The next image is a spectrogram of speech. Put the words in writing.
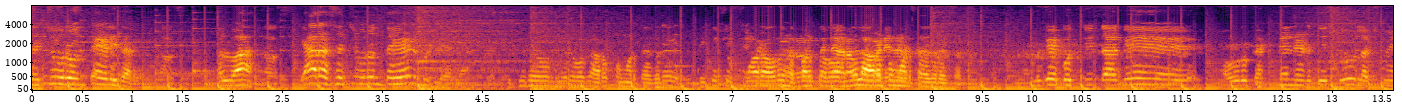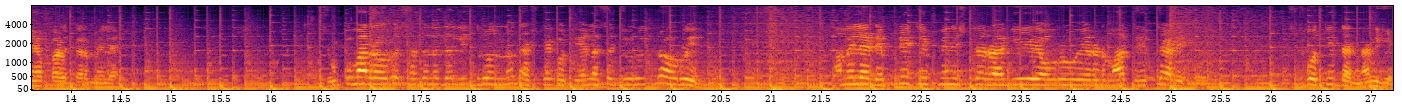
ಸಚಿವರು ಅಂತ ಹೇಳಿದ್ದಾರೆ. ಅಲ್ವಾ. ಯಾರ ಸಚಿವರು ಅಂತ ಹೇಳ್ಬಿಡ್ಲಿ ಅಲ್ಲ? ಅವರು ಆರೋಪ ಮಾಡ್ತಾ ಇದ್ದಾರೆ. ಡಿ ಕೆ ಶಿವಕುಮಾರ್ ಅವರು ಹೆಬ್ಬಾಳ್ಕರ್ ಅವ್ರ ಮೇಲೆ ಆರೋಪ ಮಾಡ್ತಾ ಇದ್ದಾರೆ ಸರ್. ನಮಗೆ ಗೊತ್ತಿದ್ದಾಗೆ ಅವರು ಘಟನೆ ನಡೆದಿದ್ದು ಲಕ್ಷ್ಮೀ ಹೆಬ್ಬಾಳ್ಕರ್ ಮೇಲೆ. ಶಿವಕುಮಾರ್ ಅವರು ಸದನದಲ್ಲಿ ಇದ್ರು ಅನ್ನೋದು ಅಷ್ಟೇ ಗೊತ್ತು. ಎಲ್ಲ ಸಚಿವರು ಇದ್ರು ಅವರು ಇದ್ರು. ಆಮೇಲೆ ಡೆಪ್ಯೂಟಿ ಚೀಫ್ ಮಿನಿಸ್ಟರ್ ಆಗಿ ಅವರು ಎರಡು ಮಾತು ಹೆಚ್ಚಾಡಿದ್ದರು ಅಷ್ಟು ಗೊತ್ತಿದ್ದ ನನಗೆ.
